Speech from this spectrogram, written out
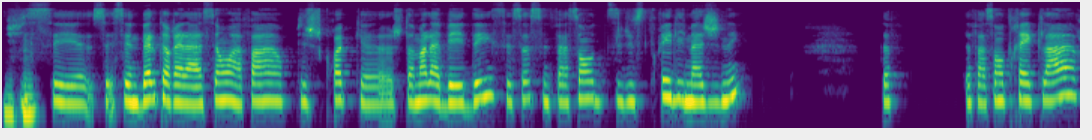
Puis mm-hmm. c'est une belle corrélation à faire. Puis je crois que justement, la BD, c'est ça, c'est une façon d'illustrer l'imaginer de façon très claire.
